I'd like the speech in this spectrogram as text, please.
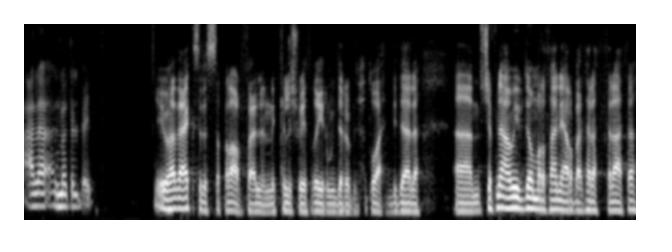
على المدى البعيد. إيوه هذا عكس الاستقرار فعلا انك كل شوي تغير مدرب تحط واحد بداله. شفناهم يبدون مرة ثانية 4 3 3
